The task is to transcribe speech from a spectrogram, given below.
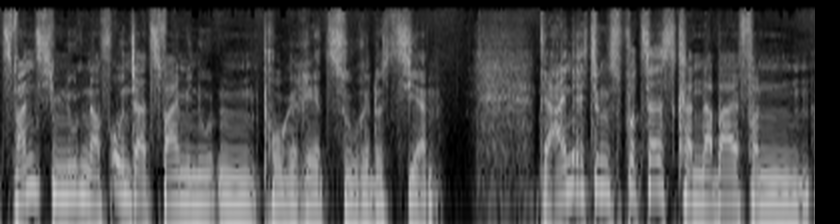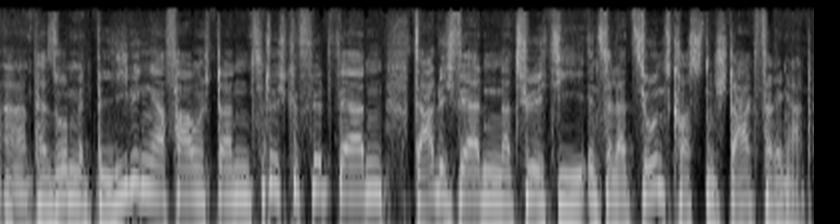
20 Minuten auf unter zwei Minuten pro Gerät zu reduzieren. Der Einrichtungsprozess kann dabei von äh, Personen mit beliebigen Erfahrungsstand durchgeführt werden. Dadurch werden natürlich die Installationskosten stark verringert.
